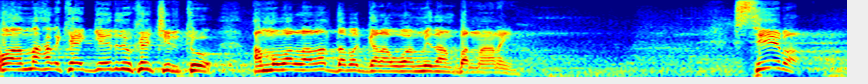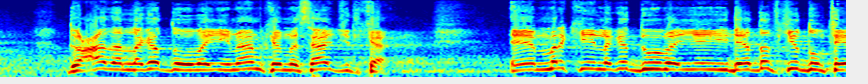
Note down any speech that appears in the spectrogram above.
oo ama halkaa geeridu ka jirto amaba lala dabagala waa midaan bannaanayn. Siiba ducada laga duubay imaamka masaajidka ee markii laga duubayey dee dadkii duubtay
